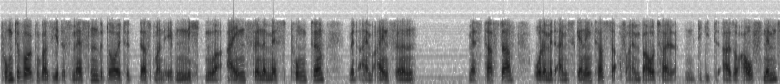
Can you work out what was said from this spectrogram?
Punktewolkenbasiertes Messen bedeutet, dass man eben nicht nur einzelne Messpunkte mit einem einzelnen Messtaster oder mit einem Scanning-Taster auf einem Bauteil also aufnimmt,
